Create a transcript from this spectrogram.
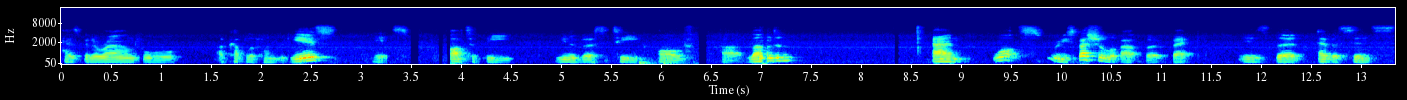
has been around for a couple of hundred years. It's part of the University of uh, London. And what's really special about Birkbeck is that ever since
